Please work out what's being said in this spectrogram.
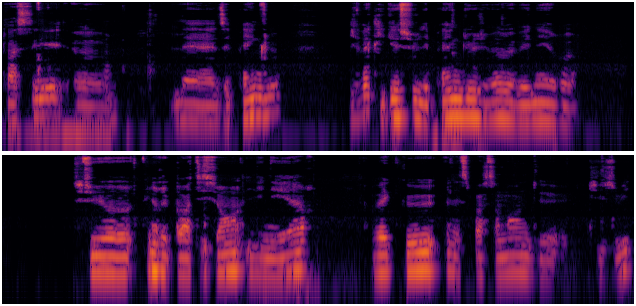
placer euh, les épingles. Je vais cliquer sur l'épingle, je vais revenir euh, sur une répartition linéaire avec un espacement de 18.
